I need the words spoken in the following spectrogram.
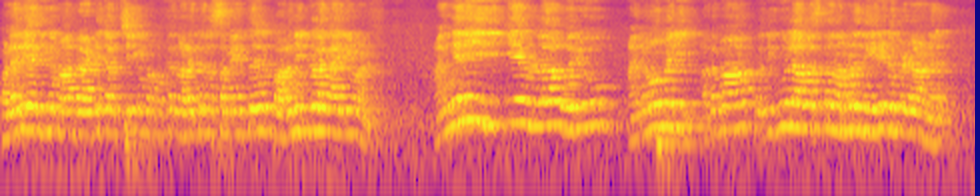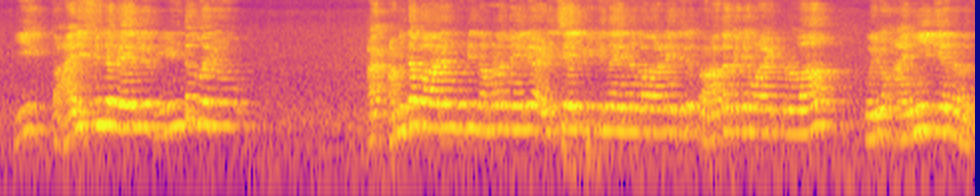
വളരെയധികം ആ കാട്ടു ചർച്ചയും ഒക്കെ നടക്കുന്ന സമയത്ത് പറഞ്ഞിട്ടുള്ള കാര്യമാണ്. അങ്ങനെ ഇരിക്കെയുള്ള ഒരു അനോമലി അഥവാ പ്രതികൂലാവസ്ഥ നമ്മൾ നേരിടുമ്പോഴാണ് ഈ താരിഫിന്റെ പേരിൽ വീണ്ടും ഒരു അമിതഭാരം കൂടി നമ്മളെ മേലെ അടിച്ചേൽപ്പിക്കുന്നത് എന്നുള്ളതാണ് ഇതിൽ പ്രാഥമികമായിട്ടുള്ള ഒരു അനീതി എന്നുള്ളത്.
